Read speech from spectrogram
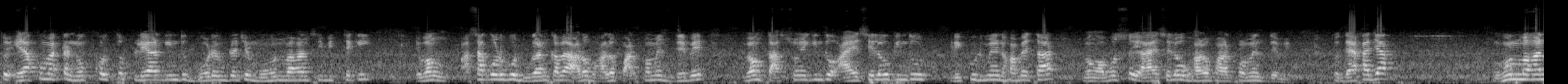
তো এরকম একটা নক্ষত্র প্লেয়ার কিন্তু গড়ে উঠেছে মোহনবাগান শিবির থেকেই এবং আশা করব ডুরান কাপে আরও ভালো পারফরমেন্স দেবে এবং তার সঙ্গে কিন্তু আইএসএলেও কিন্তু রিক্রুটমেন্ট হবে তার এবং অবশ্যই আইএসএলেও ভালো পারফরমেন্স দেবে। তো দেখা যাক মোহনবাগান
